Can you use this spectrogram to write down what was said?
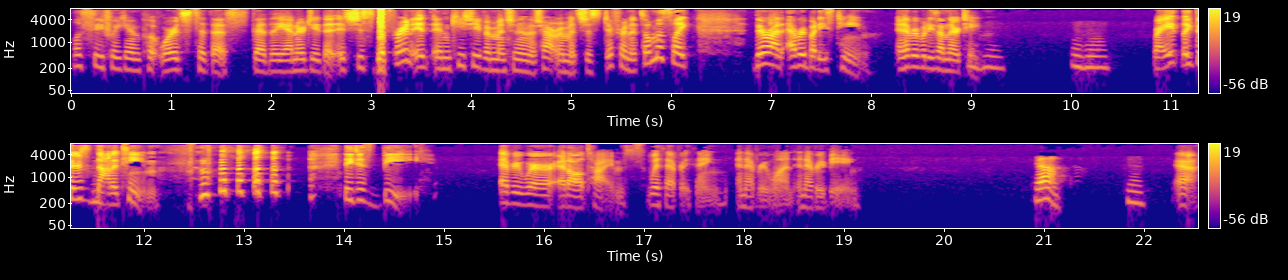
Let's see if we can put words to this. That the energy that it's just different. It, and Keisha even mentioned in the chat room, it's just different. It's almost like they're on everybody's team, and everybody's on their team. Mm-hmm. Mm-hmm. Right? Like there's not a team. they just be everywhere at all times with everything and everyone and every being. Yeah. Hmm. Yeah.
